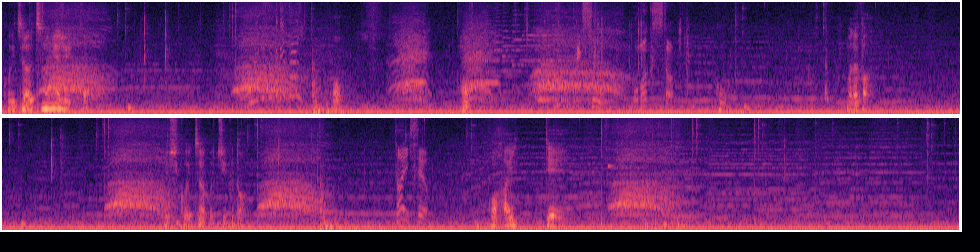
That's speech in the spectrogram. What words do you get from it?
こいつら宇都宮城行くか。お。お。敵将捕獲したこまだか。よしこいつはこっち行くと。待機せよ。ここ入って。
